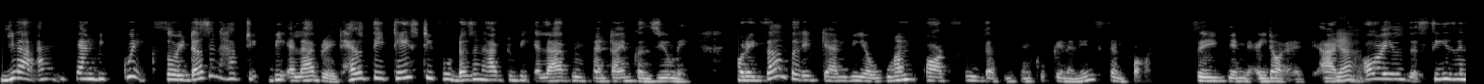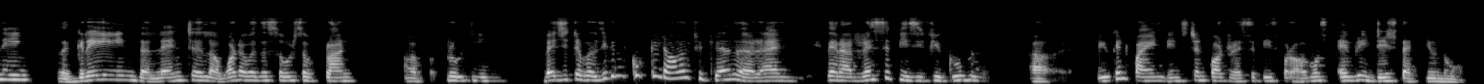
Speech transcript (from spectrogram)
Yeah, and it can be quick. So it doesn't have to be elaborate. Healthy, tasty food doesn't have to be elaborate and time consuming. For example, it can be a one pot food that you can cook in an instant pot. So you can, you know, add Yeah. the oil, the seasoning, the grain, the lentil, or whatever the source of plant uh, protein, vegetables. You can cook it all together. And there are recipes. If you Google, uh, you can find instant pot recipes for almost every dish that you know.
